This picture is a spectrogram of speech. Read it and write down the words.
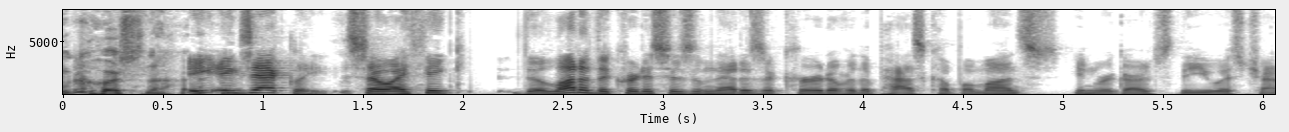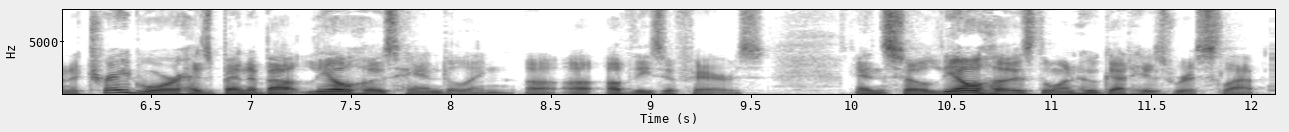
of course not. exactly. So I think the, a lot of the criticism that has occurred over the past couple months in regards to the U.S.-China trade war has been about Liu He's handling uh, uh, of these affairs. And so Liu is the one who got his wrist slapped.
